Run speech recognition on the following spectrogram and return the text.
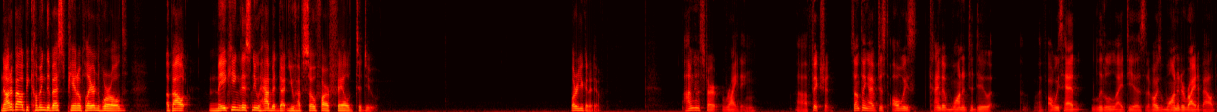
not about becoming the best piano player in the world about making this new habit that you have so far failed to do. What are you going to do? I'm going to start writing uh, fiction. Something I've just always kind of wanted to do. I've always had little ideas that I've always wanted to write about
